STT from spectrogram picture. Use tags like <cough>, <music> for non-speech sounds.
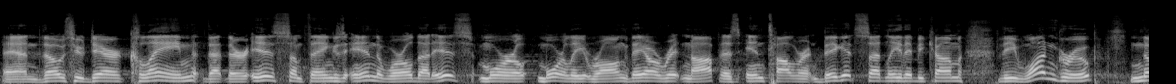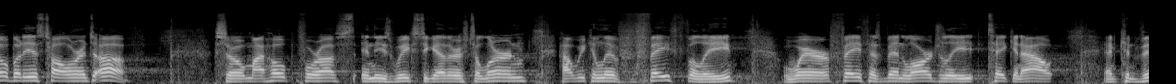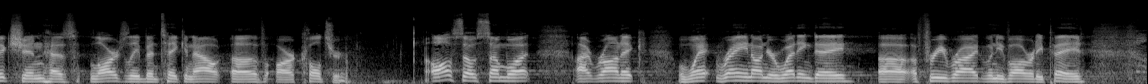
And those who dare claim that there is some things in the world that is moral, morally wrong, they are written off as intolerant bigots. Suddenly they become the one group nobody is tolerant of. So my hope for us in these weeks together is to learn how we can live faithfully where faith has been largely taken out and conviction has largely been taken out of our culture. Also, somewhat ironic, rain on your wedding day, uh, a free ride when you've already paid.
